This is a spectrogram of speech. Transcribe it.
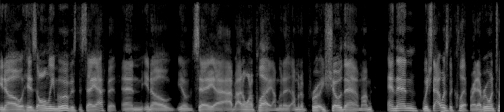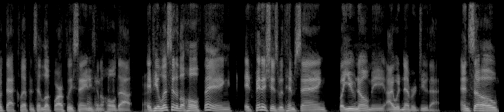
you know, his only move is to say "F it" and you know, you know, say I, I don't want to play. I'm gonna, I'm gonna pro- show them. I'm, and then, which that was the clip, right? Everyone took that clip and said, "Look, Barkley's saying he's mm-hmm. gonna hold out." If you listen to the whole thing, it finishes with him saying, "But you know me, I would never do that." And so,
